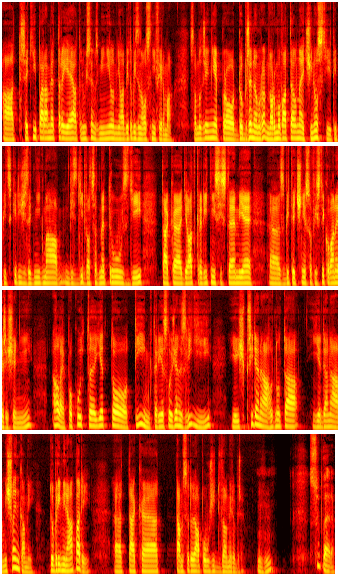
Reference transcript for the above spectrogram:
A třetí parametr je, a ten už jsem zmínil, měla by to být znalostní firma. Samozřejmě pro dobře normovatelné činnosti, typicky když zedník má vyzdí 20 metrů zdi, tak eh, dělat kreditní systém je eh, zbytečně sofistikované řešení. Ale pokud je to tým, který je složen z lidí, jejíž přidaná hodnota je daná myšlenkami, dobrými nápady, eh, tak tam se to dá použít velmi dobře. Mm-hmm. Super.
